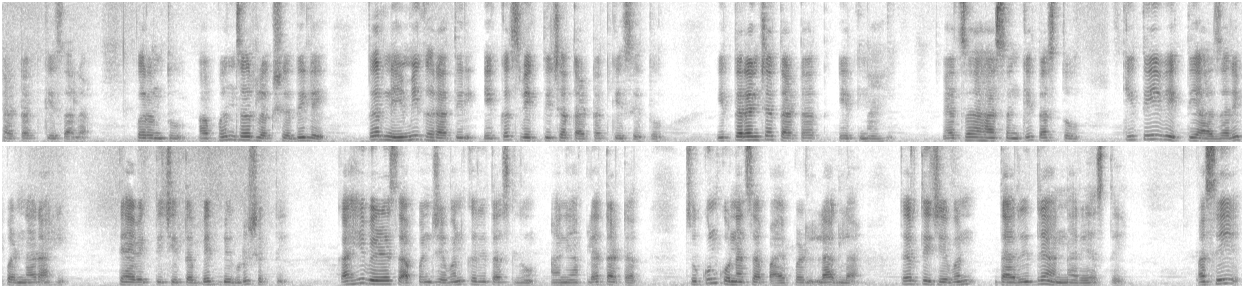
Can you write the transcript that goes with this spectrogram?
ताटात केस आला. परंतु आपण जर लक्ष दिले तर नेहमी घरातील एकच व्यक्तीच्या ताटात केस येतो. इतरांच्या ताटात येत नाही. याचा हा संकेत असतो की ती व्यक्ती आजारी पडणार आहे. त्या व्यक्तीची तब्येत बिघडू शकते. काही वेळेस आपण जेवण करीत असलो आणि आपल्या ताटात चुकून कोणाचा पाय पड लागला तर ते जेवण दारिद्र्य आणणारे असते. असे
